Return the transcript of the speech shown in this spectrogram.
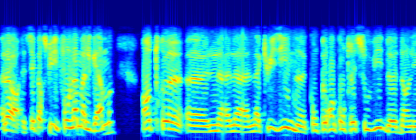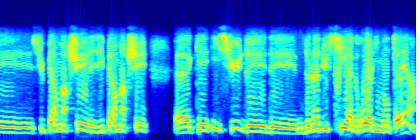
Alors, c'est parce qu'ils font l'amalgame entre euh, la, la, la, cuisine qu'on peut rencontrer sous vide dans les supermarchés et les hypermarchés, euh, qui est issue des, de l'industrie agroalimentaire,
